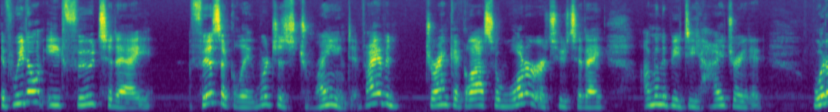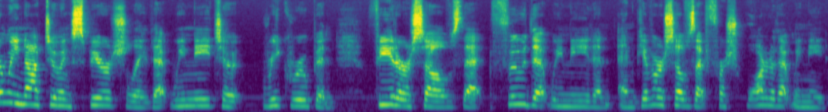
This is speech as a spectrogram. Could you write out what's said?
if we don't eat food today, physically, we're just drained. If I haven't drank a glass of water or two today, I'm going to be dehydrated. What are we not doing spiritually that we need to regroup and feed ourselves that food that we need and, and give ourselves that fresh water that we need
